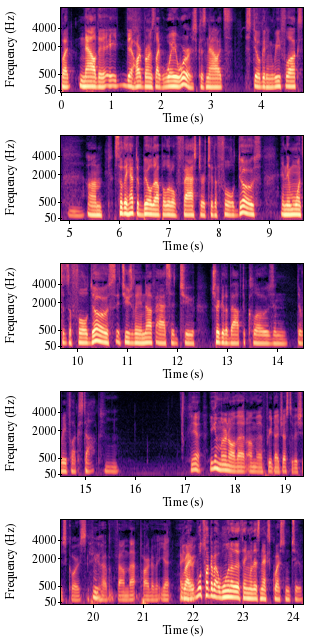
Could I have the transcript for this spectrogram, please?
But now the eh, the heartburn's like way worse because now it's still getting reflux. Mm. Um, so they have to build up a little faster to the full dose, and then once it's a full dose, it's usually enough acid to trigger the valve to close and the reflux stops. Mm. Yeah, you can learn all that on the free digestive issues course if you Mm. haven't found that part of it yet. Right. We'll talk about one other thing with this next question too.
